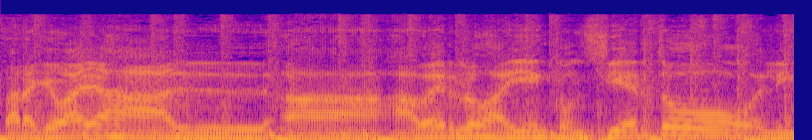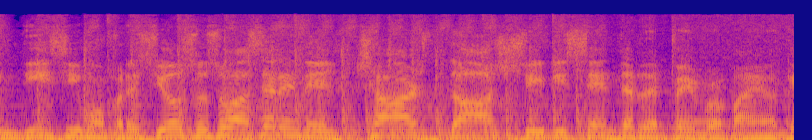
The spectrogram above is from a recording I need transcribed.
para que vayas al- a, a verlos ahí en concierto. Lindísimo, precioso. Eso va a ser en el Charles Dodge City Center de Pembroke ¿ok?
